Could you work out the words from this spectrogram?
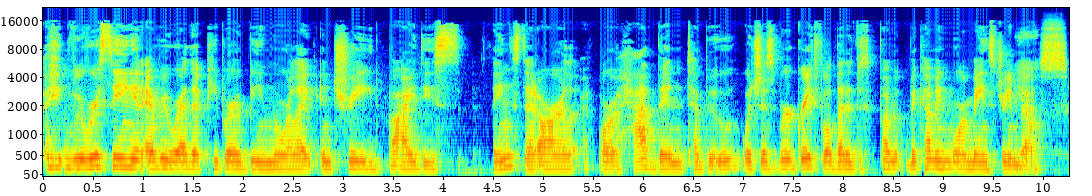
eh, we- we're seeing it everywhere that people are being more like intrigued by these things that are or have been taboo, which is we're grateful that it's becoming more mainstream though. Yes.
